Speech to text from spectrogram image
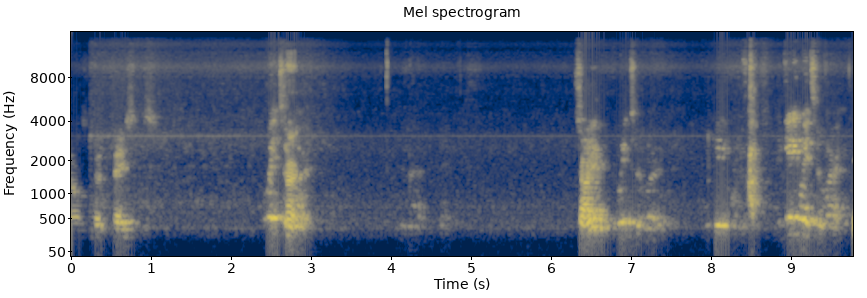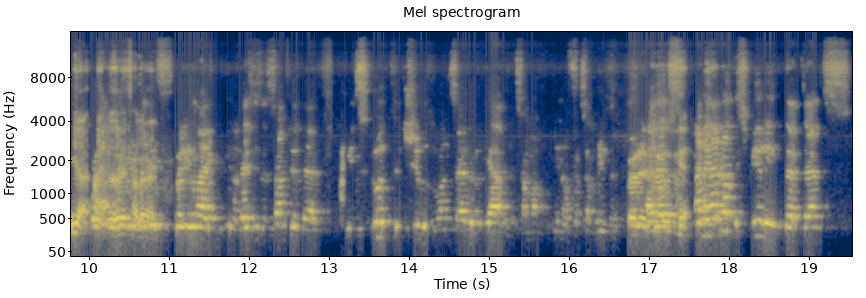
else but faces. Way to Right. learn. sorry? Way to learn. Getting, getting way to learn. Yeah, Right, the but way to learn. if- but you like, you know, there's this assumption that it's good to choose one side or the other, somehow, you know, for some reason. But it doesn't, I mean, I'm not disputing that that's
